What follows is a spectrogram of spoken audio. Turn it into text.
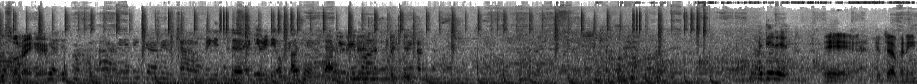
This one right here. yeah, this one right here. I think I will uh, bring it to the security office. Okay, got it. Okay, thank you. I did it. Yeah, good job, honey.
